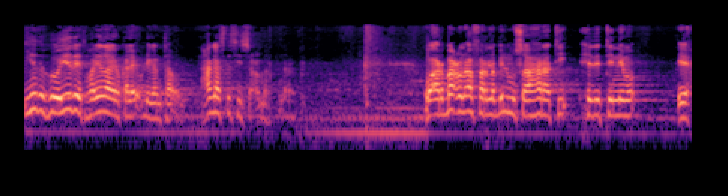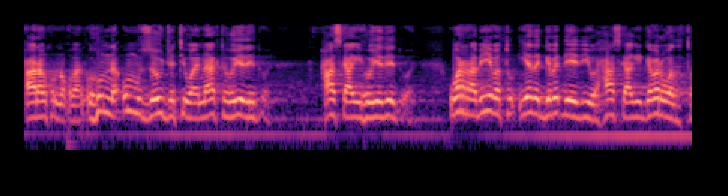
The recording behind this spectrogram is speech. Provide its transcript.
iyada hooyadeed hooyadaayoo kale u dhigantaa xaggaas ka sii soco marka. Wa arbacun afarna bilmusaaharati xiditinimo ayay xaaraan ku noqdaan. Wahunna ummu zawjati waa naagta hooyadeed waay xaaskaagii hooyadeed waay warabiibatu iyada gabadheedii waa xaaskaagii gabar wadato.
